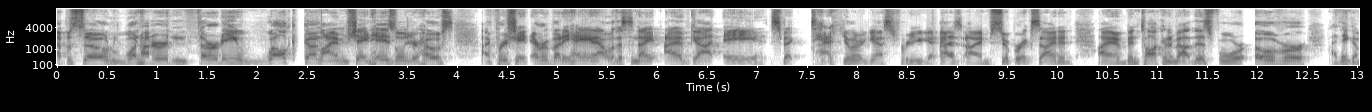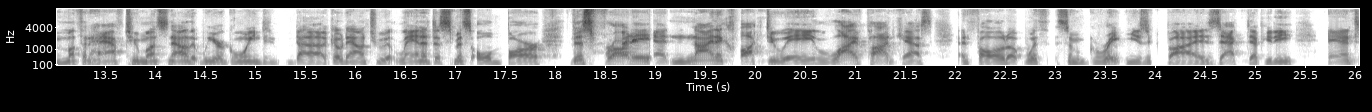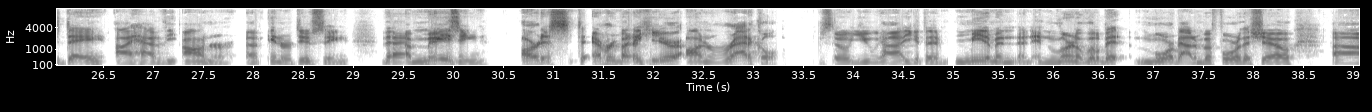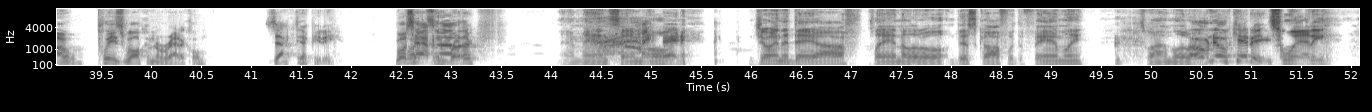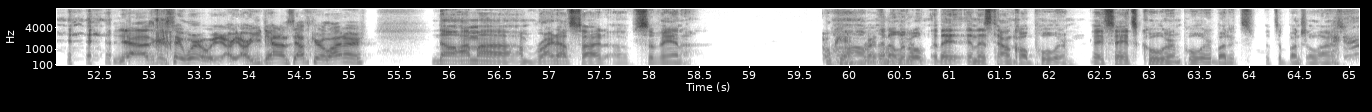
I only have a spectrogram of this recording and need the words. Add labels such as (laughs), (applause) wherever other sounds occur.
Episode 130. Welcome. I'm Shane Hazel, your host. I appreciate everybody hanging out with us tonight. I have got a spectacular guest for you guys. I'm super excited. I have been talking about this for over, I think, a month and a half, two months now, that we are going to uh, go down to Atlanta to Smith's Olde Bar this Friday at nine o'clock, do a live podcast, and followed up with some great music by Zach Deputy and today I have the honor of introducing that amazing artist to everybody here on Radical. So you uh, you get to meet him and, and, and, learn a little bit more about him before the show. Uh, please welcome to Radical, Zach Deputy. What's, What's happening, up? brother? Yeah, man, same old. Enjoying the day off, playing a little disc golf with the family. That's why I'm a little. Oh no, kidding! Sweaty. yeah, I was gonna say, where are we? Are, are you down in South Carolina? No, I'm uh I'm right outside of Savannah. Okay, um, right in a little they, in this town called Pooler. They say it's cooler and Pooler, but it's it's a bunch of lies. (laughs)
